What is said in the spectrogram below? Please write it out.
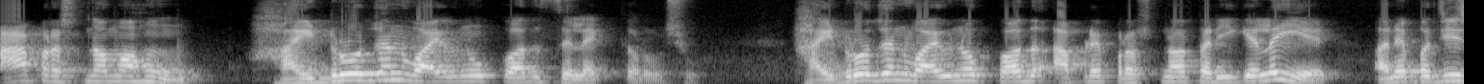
આ પ્રશ્નમાં હું હાઇડ્રોજન વાયુનું કદ સિલેક્ટ કરું છું. હાઇડ્રોજન વાયુનો કદ આપણે પ્રશ્ન તરીકે લઈએ અને પછી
